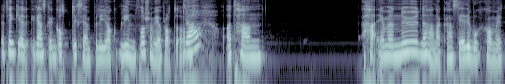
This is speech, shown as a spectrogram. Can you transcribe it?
Jag tänker ett ganska gott exempel är Jakob Lindfors som vi har pratat om. Ja, Att han, han ja, men nu när han, har- hans tredje bok har kommit,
